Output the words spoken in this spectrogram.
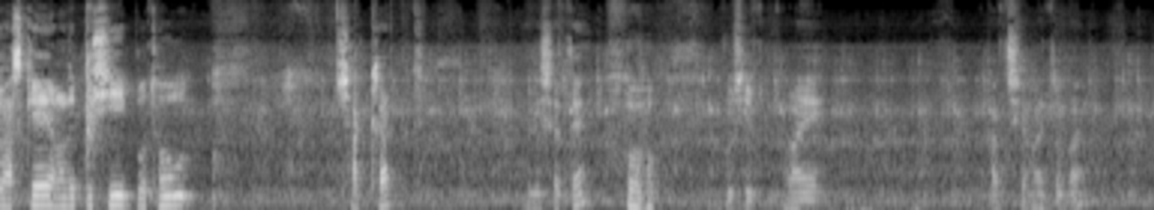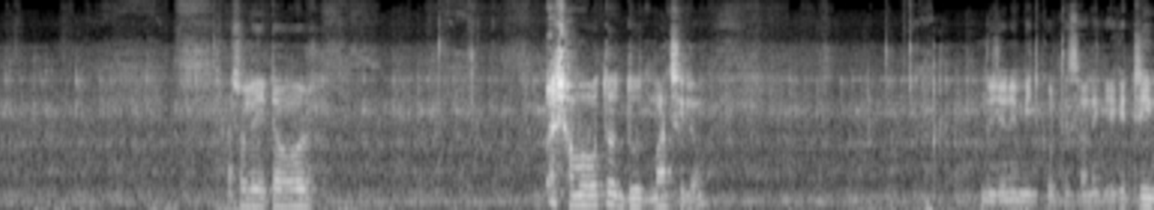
তো আজকে আমাদের কৃষি প্রথম সাক্ষাৎ সাথে। ও খুশি ভয় পাচ্ছে হয়তো বা আসলে এটা ওর সম্ভবত দুধ মা ছিল। দুজনে মিট করতেছে অনেক। একে ট্রিম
